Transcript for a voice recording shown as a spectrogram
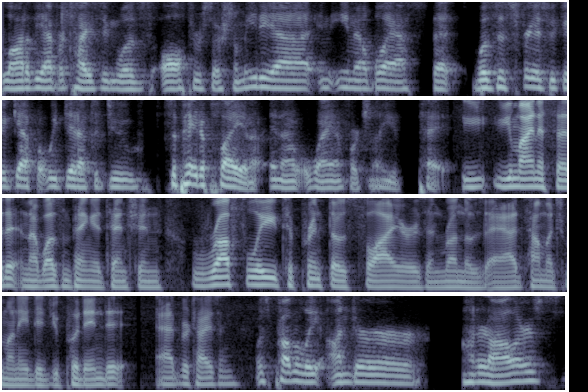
A lot of the advertising was all through social media and email blasts that was as free as we could get but we did have to do it's a pay to play in a, in a way unfortunately you pay. You, you might have said it and i wasn't paying attention. Roughly to print those flyers and run those ads how much money did you put into advertising? It was probably under hundred dollars.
